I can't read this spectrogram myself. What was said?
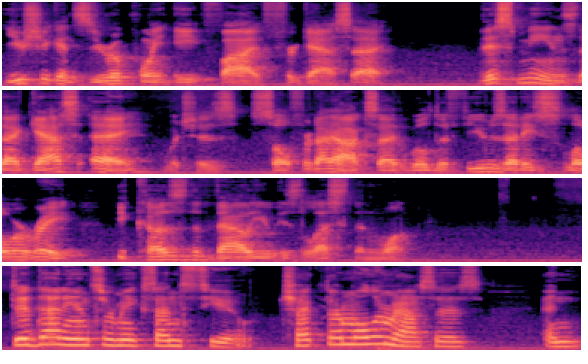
you should get 0.85 for gas A. This means that gas A, which is sulfur dioxide, will diffuse at a slower rate because the value is less than 1. Did that answer make sense to you? Check their molar masses, and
